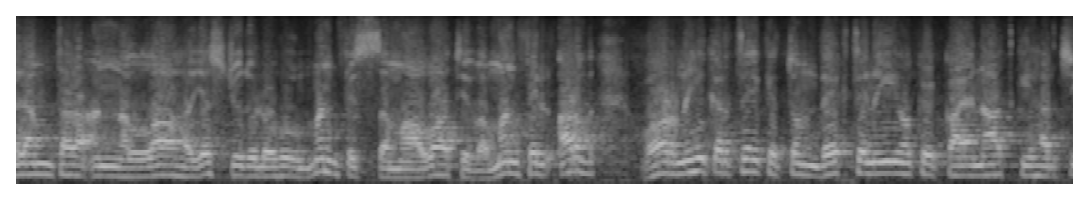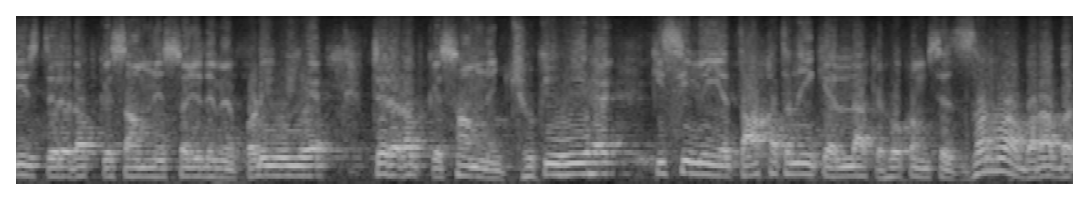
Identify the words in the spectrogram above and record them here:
الم تر ان اللہ یسجد له من فی السماوات و من فی الارض؟ غور نہیں کرتے کہ تم دیکھتے نہیں ہو کہ کائنات کی ہر چیز تیرے رب کے سامنے سجدے میں پڑی ہوئی ہے، تیرے رب کے سامنے جھکی ہوئی ہے۔ کسی میں یہ طاقت نہیں کہ اللہ کے حکم سے ذرہ برابر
